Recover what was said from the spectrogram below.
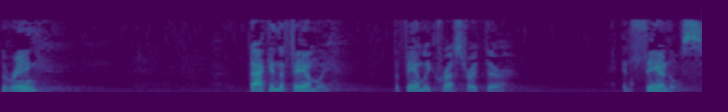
The ring. Back in the family. the family crest right there, and sandals.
